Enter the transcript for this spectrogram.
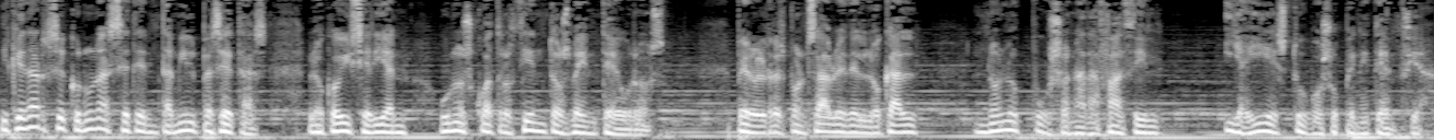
y quedarse con unas 70.000 pesetas, lo que hoy serían unos 420 euros. Pero el responsable del local no lo puso nada fácil y ahí estuvo su penitencia.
